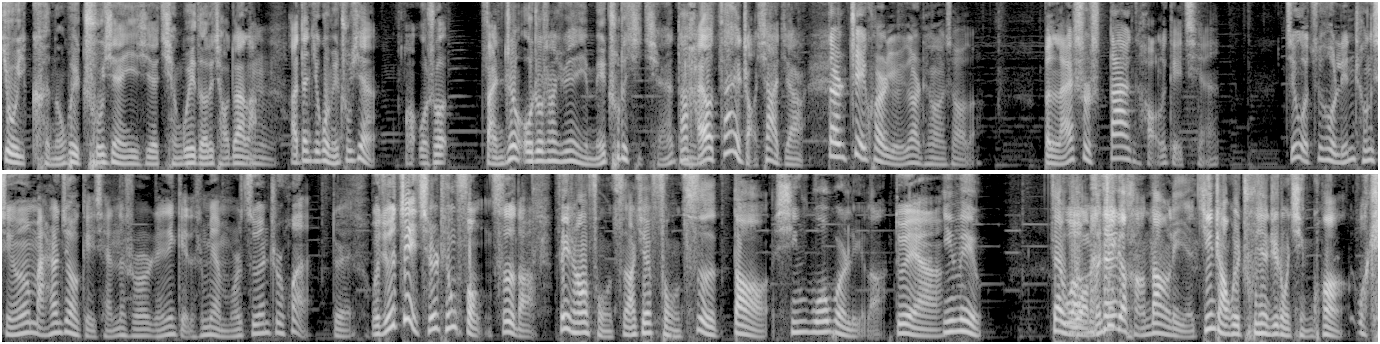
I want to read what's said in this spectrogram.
就可能会出现一些潜规则的桥段了啊，但结果没出现啊。我说，反正欧洲商学院也没出得起钱，他还要再找下家。但是这块有一段挺好笑的，本来是答应好了给钱，结果最后临成型马上就要给钱的时候，人家给的是面膜资源置换。对我觉得这其实挺讽刺的，非常讽刺，而且讽刺到心窝窝里了。对呀，因为。在我们这个行当里，经常会出现这种情况。我跟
